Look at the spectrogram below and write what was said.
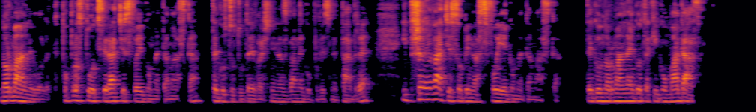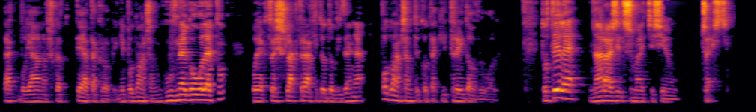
normalny wallet. Po prostu otwieracie swojego Metamaska, tego co tutaj właśnie nazwanego powiedzmy Padre i przelewacie sobie na swojego Metamaska, tego normalnego takiego magazynu. Tak, bo ja na przykład, ja tak robię, nie podłączam głównego walletu, bo jak coś szlak trafi, to do widzenia, podłączam tylko taki trade'owy wallet. To tyle, na razie trzymajcie się, cześć.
